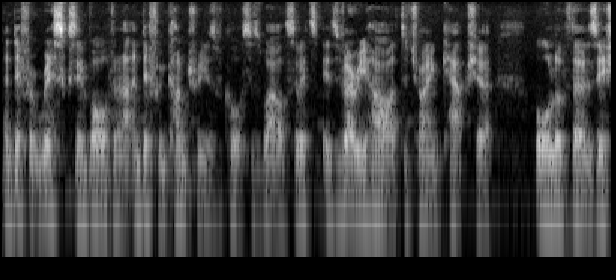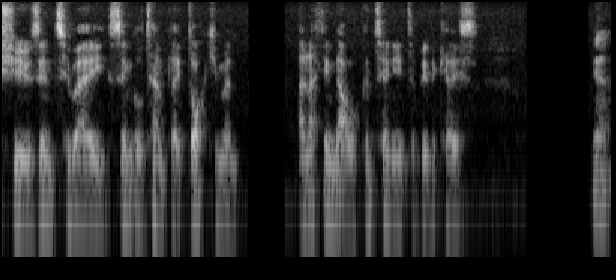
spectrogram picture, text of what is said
and different risks involved in that and different countries of course as well. So it's it's very hard to try and capture all of those issues into a single template document. And i think that will continue to be the case. Yeah.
